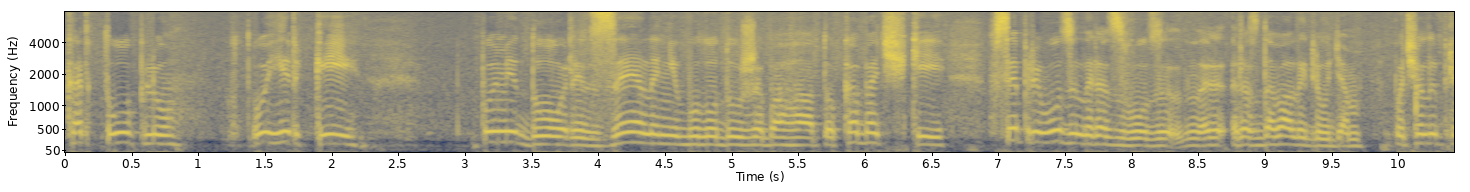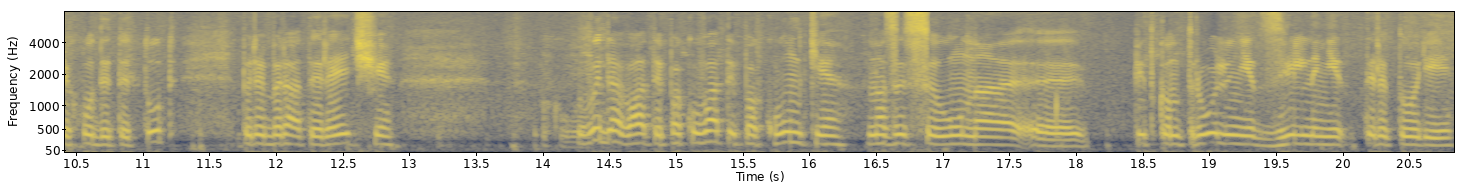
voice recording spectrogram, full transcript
картоплю, огірки, помідори, зелені було дуже багато, кабачки. Все привозили, розвозили, роздавали людям. Почали приходити тут, перебирати речі, видавати, пакувати пакунки на ЗСУ, на е, підконтрольні, звільнені території.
